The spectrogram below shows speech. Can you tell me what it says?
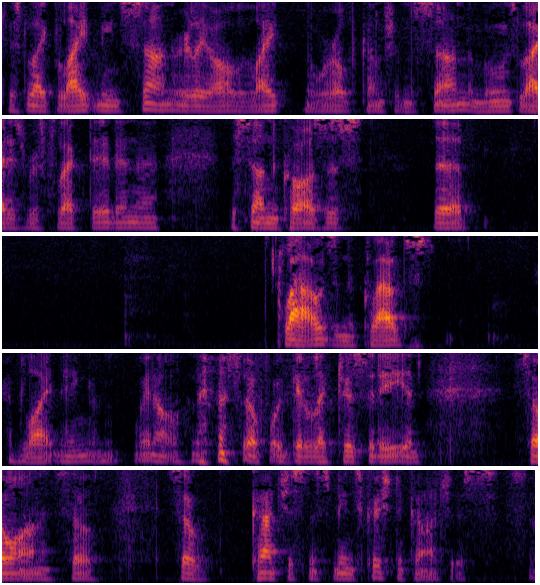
Just like light means sun, really all the light in the world comes from the sun. The moon's light is reflected, and the sun causes the clouds, and the clouds have lightning, and you know, so forth, get electricity, and so on, and so, so consciousness means Krishna conscious. So,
